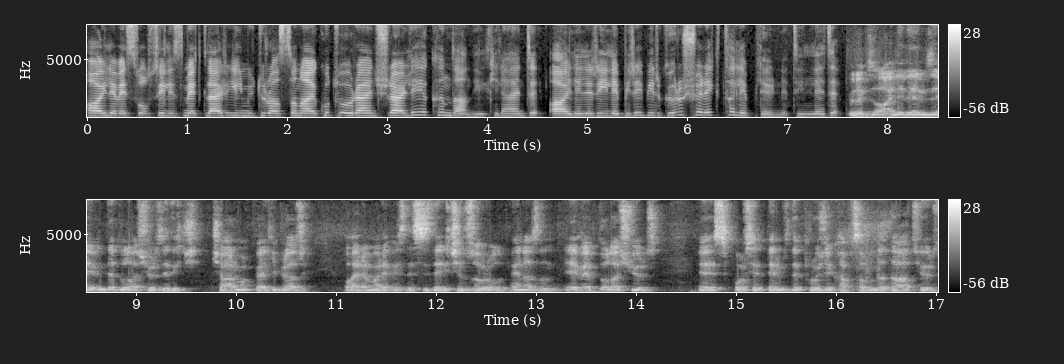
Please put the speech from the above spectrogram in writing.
Aile ve Sosyal Hizmetler İl Müdürü Hasan Aykut öğrencilerle yakından ilgilendi. Aileleriyle birebir görüşerek taleplerini dinledi. Böyle biz ailelerimizi evinde dolaşıyoruz dedik. Çağırmak belki birazcık bayram arefesinde sizler için zor olur. En azından ev ev dolaşıyoruz. E, spor setlerimizi de proje kapsamında dağıtıyoruz.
